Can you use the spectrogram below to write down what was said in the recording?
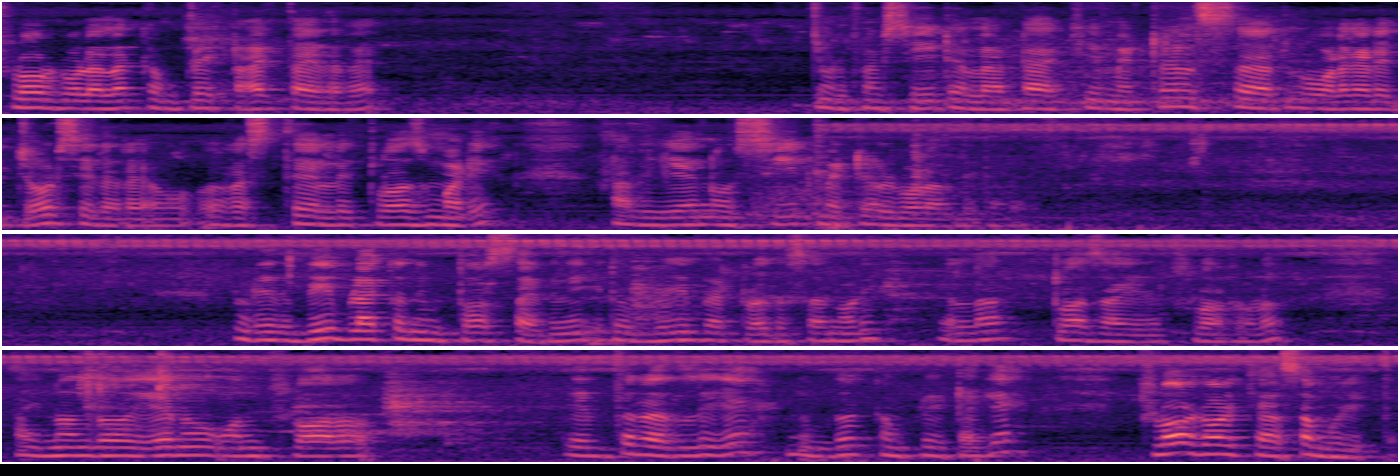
ಫ್ಲೋರ್ಗಳೆಲ್ಲ ಕಂಪ್ಲೀಟ್ ಆಗ್ತಾ ಇದ್ದಾವೆ ನೋಡಿ ಫ್ರೆಂಡ್ಸ್ ಸೀಟೆಲ್ಲ ಅಡ್ಡ ಹಾಕಿ ಮೆಟೀರಿಯಲ್ಸ್ ಒಳಗಡೆ ಜೋಡಿಸಿದ್ದಾರೆ. ರಸ್ತೆಯಲ್ಲಿ ಕ್ಲೋಸ್ ಮಾಡಿ, ಅಲ್ಲಿ ಏನು ಸೀಟ್ ಮೆಟೀರಿಯಲ್ಗಳು ಅಲ್ಲಿದ್ದಾವೆ. ನೋಡಿ, ಇದು ಬಿ ಬ್ಲಾಕ್ ನಿಮ್ಗೆ ತೋರಿಸ್ತಾ ಇದ್ದೀನಿ. ಇದು ಬಿ ಬ್ಲಾಕ್ ಅದು ಸಹ ನೋಡಿ, ಎಲ್ಲ ಕ್ಲೋಸ್ ಆಗಿದೆ ಫ್ಲೋರ್ಗಳು ಇನ್ನೊಂದು ಏನು, ಒಂದು ಫ್ಲೋರು ಇದ್ದರಲ್ಲಿ ನಿಮ್ಮದು ಕಂಪ್ಲೀಟಾಗಿ ಫ್ಲೋರ್ಗಳ ಕೆಲಸ ಮುಗೀತು.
